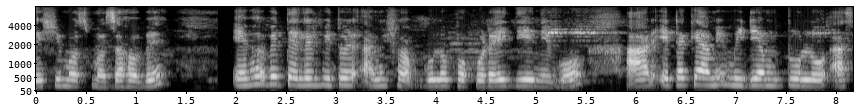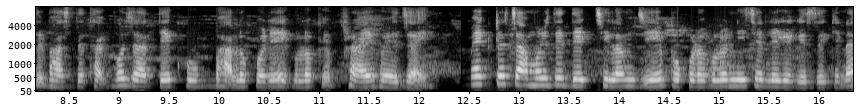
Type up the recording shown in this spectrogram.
বেশি মচমচা হবে। এভাবে তেলের ভিতরে আমি সবগুলো পকোড়াই দিয়ে নেব। আর এটাকে আমি মিডিয়াম টু লো আসে ভাজতে থাকব যাতে খুব ভালো করে এগুলোকে ফ্রাই হয়ে যায়। আমি একটা চামচ দিয়ে দেখছিলাম যে পকোড়াগুলো নিচে লেগে গেছে কিনা।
